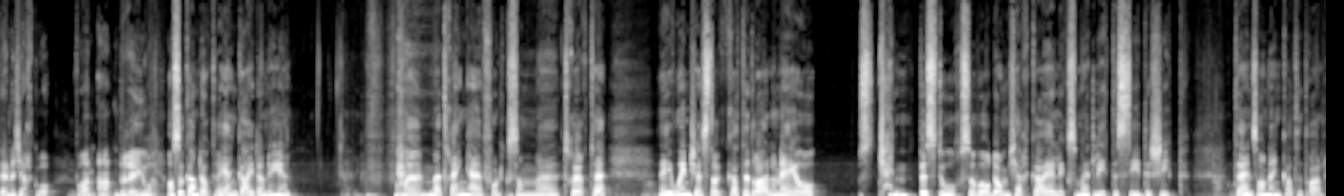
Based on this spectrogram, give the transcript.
denne kirka. For han, han, det er jo Og så kan dere igjen guide nye. For vi, vi trenger folk som uh, trør til. I Winchester-katedralen er jo kjempestor, så vår domkirke er liksom et lite sideskip til en sånn en katedral.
